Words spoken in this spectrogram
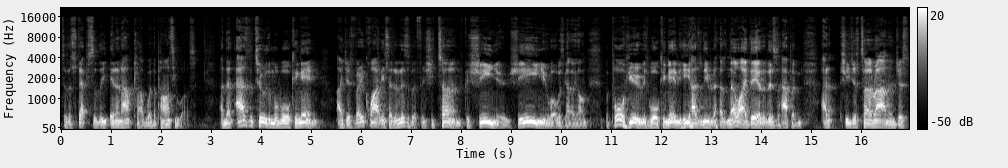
to the steps of the in and out club where the party was. And then as the two of them were walking in, I just very quietly said Elizabeth, and she turned because she knew, she knew what was going on. But poor Hugh is walking in; he hasn't even has no idea that this has happened, and she just turned around and just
